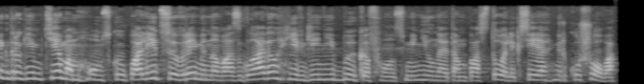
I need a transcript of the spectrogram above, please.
И к другим темам. Омскую полицию временно возглавил Евгений Быков. Он сменил на этом посту Алексея Меркушова.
